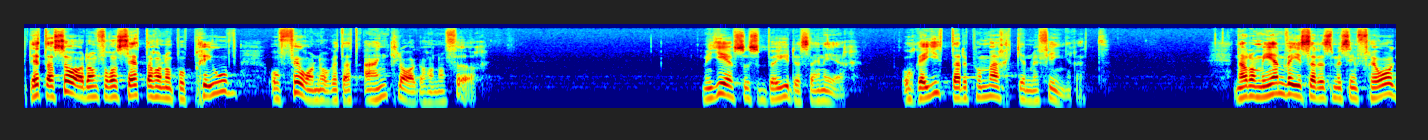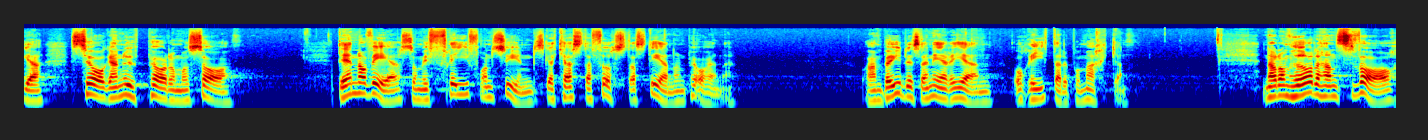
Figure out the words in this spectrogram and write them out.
Detta sa de för att sätta honom på prov och få något att anklaga honom för. Men Jesus böjde sig ner och ritade på marken med fingret. När de envisades med sin fråga såg han upp på dem och sa Den av er som är fri från synd ska kasta första stenen på henne. Och han böjde sig ner igen och ritade på marken. När de hörde hans svar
